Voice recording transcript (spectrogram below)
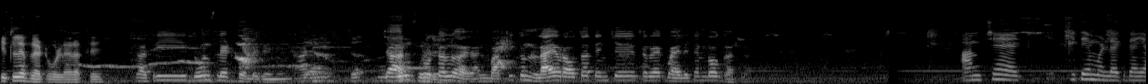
कितले फ्लॅट फोडले रात्री? रात्री दोन प्लेट फोडले तेणी आनी चार. टोटल हय आनी बाकी कोण लायव रावता तेंचे सगळ्याक भायल्याच्यान लॉक घातला. आमचें कितें म्हणल्यार कितें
